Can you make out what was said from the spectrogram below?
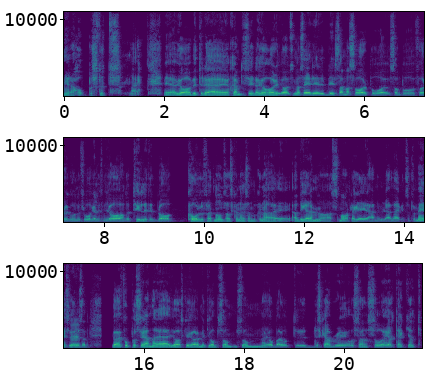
Mera hopp och studs. Nej. Eh, jag vet det, skämt åsido. Jag har, jag, som jag säger, det blir samma svar på, som på föregående fråga. Liksom. Jag har inte tillräckligt bra koll för att någonstans kunna, liksom, kunna eh, addera med några smarta grejer här nu i det här läget. Så för mig så är det så att jag är fotbollstränare, jag ska göra mitt jobb som, som när jag jobbar åt eh, Discovery och sen så helt enkelt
